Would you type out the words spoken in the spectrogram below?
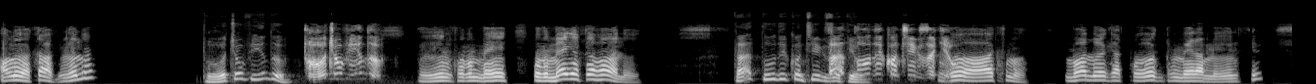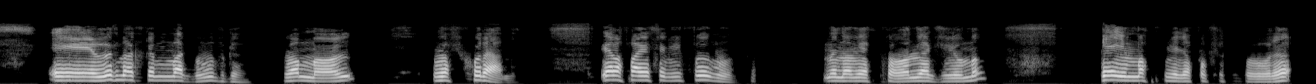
Alô, tá ouvindo? Tô te ouvindo. Tô te ouvindo. Tudo bem. Tudo bem, Rony? Tá tudo e contigo, Tá Zaqueu. tudo e contigo, Tudo Zaqueu. ótimo. Boa noite a todos, primeiramente. É, nós temos uma dúvida. Uma mãe, uma furada. Ela faz a seguinte pergunta. Meu nome é Sônia Dilma. Tenho uma filha professora,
